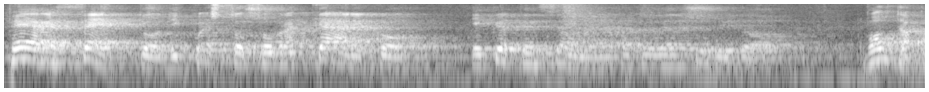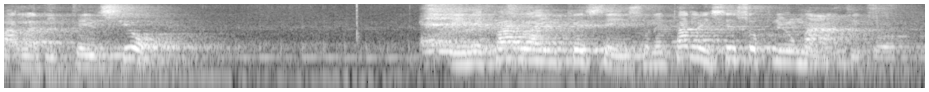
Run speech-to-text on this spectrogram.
per effetto di questo sovraccarico, e qui attenzione, lo faccio vedere subito, Volta parla di tensione, e ne parla in che senso? Ne parla in senso pneumatico.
